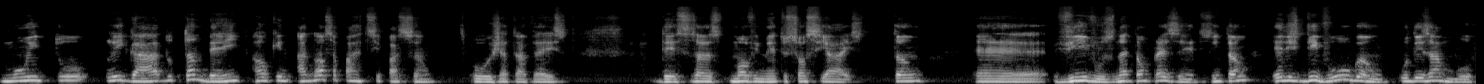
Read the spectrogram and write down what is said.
muito ligado também ao que a nossa participação hoje através desses movimentos sociais tão é, vivos, né, tão presentes. Então, eles divulgam o desamor,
